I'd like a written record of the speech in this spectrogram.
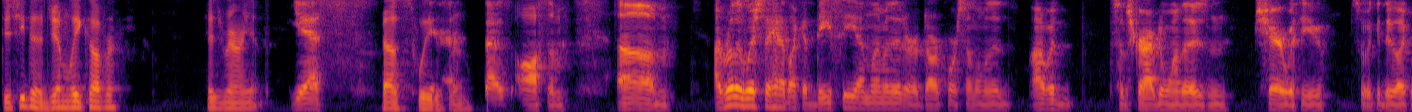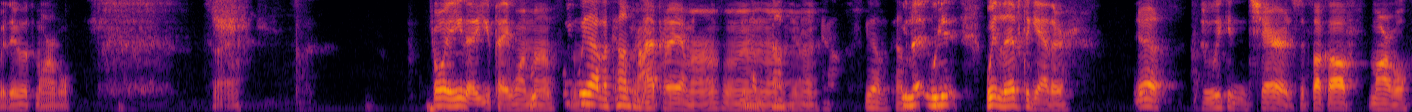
Did she do the Jim Lee cover? His variant. yes, That was sweet as hell. that is awesome. Um, I really wish they had like a DC Unlimited or a Dark Horse Unlimited. I would subscribe to one of those and share with you, so we could do like we do with Marvel. So, well, you know, you pay one month. We, we have a company. I pay a month. we have a uh, company. you know. We have a company. li- we, we live together. Yes. We can share it. So fuck off, Marvel.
